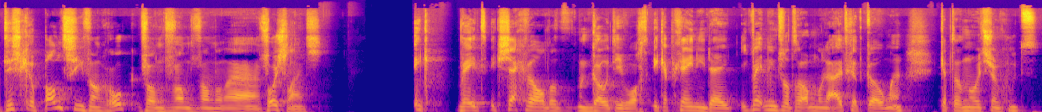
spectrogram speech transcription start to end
discrepantie van, rock, van, van, van eh, voice lines. Ik weet, ik zeg wel dat het een goatee wordt. Ik heb geen idee. Ik weet niet wat er allemaal uit gaat komen. Ik heb daar nooit zo'n goed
